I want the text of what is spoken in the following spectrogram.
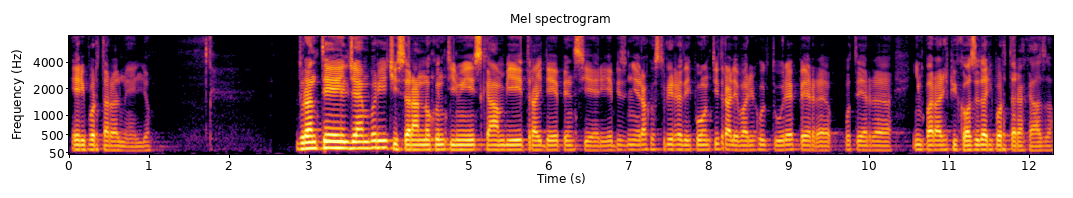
e riportarla al meglio. Durante il Jamboree ci saranno continui scambi tra idee e pensieri e bisognerà costruire dei ponti tra le varie culture per poter imparare più cose da riportare a casa.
